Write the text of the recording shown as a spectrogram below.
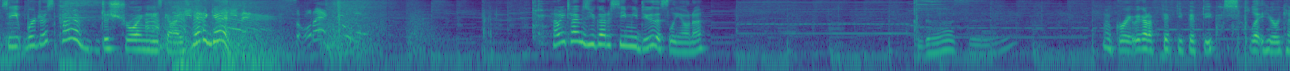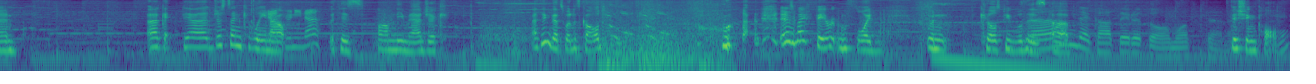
See, we're just kind of destroying these guys yet again. How many times you gotta see me do this, Leona? Oh great, we got a 50-50 split here again. Okay, yeah, just send Kalim out with his Omni magic. I think that's what it's called. it is my favorite when Floyd when kills people with his uh, fishing pole.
